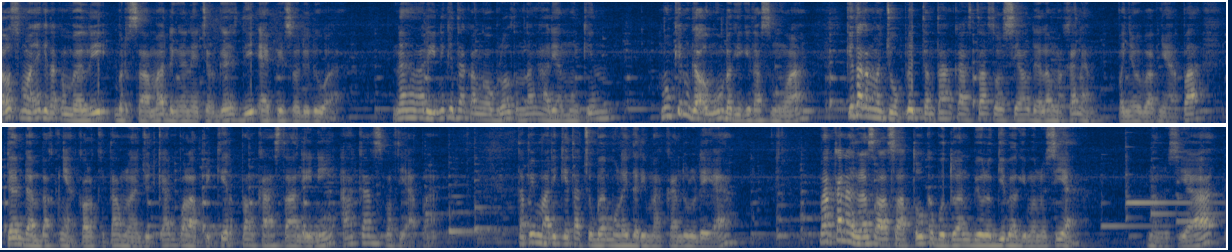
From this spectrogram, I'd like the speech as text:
Halo semuanya kita kembali bersama dengan Nature Guys di episode 2 Nah hari ini kita akan ngobrol tentang hal yang mungkin Mungkin gak umum bagi kita semua. Kita akan mencuplik tentang kasta sosial dalam makanan. Penyebabnya apa dan dampaknya Kalau kita melanjutkan pola pikir pengkastaan ini akan seperti apa. Tapi mari kita coba mulai dari makan dulu deh ya. Makan adalah salah satu kebutuhan biologi bagi manusia. Manusia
